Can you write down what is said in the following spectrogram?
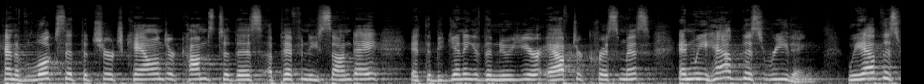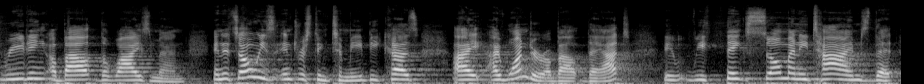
kind of looks at the church calendar comes to this Epiphany Sunday at the beginning of the new year after Christmas. And we have this reading. We have this reading about the wise men. And it's always interesting to me because I, I wonder about that. We think so many times that,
